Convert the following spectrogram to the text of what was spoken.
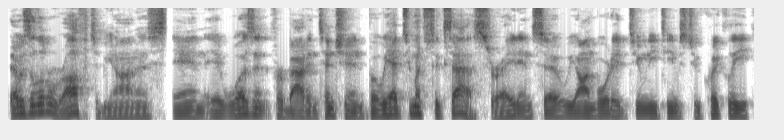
that was a little rough to be honest and it wasn't for bad intention but we had too much success right and so we onboarded too many teams too quickly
